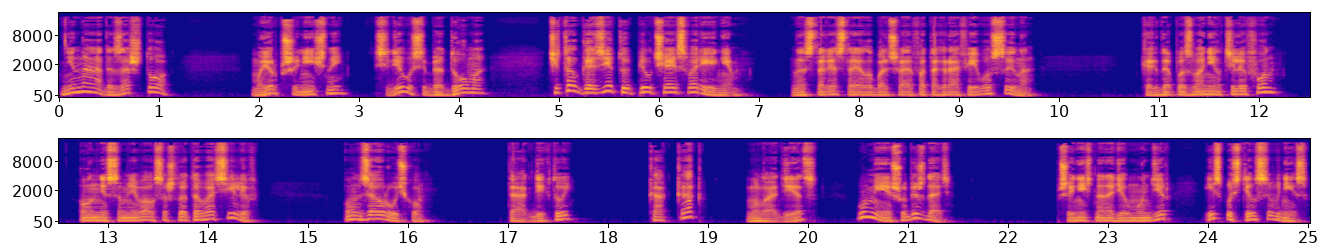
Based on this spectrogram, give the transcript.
«Не надо! За что?» Майор Пшеничный сидел у себя дома, читал газету и пил чай с вареньем. На столе стояла большая фотография его сына. Когда позвонил телефон, он не сомневался, что это Васильев. Он взял ручку. «Так, диктуй». «Как-как? Молодец. Умеешь убеждать». Пшеничный надел мундир и спустился вниз.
